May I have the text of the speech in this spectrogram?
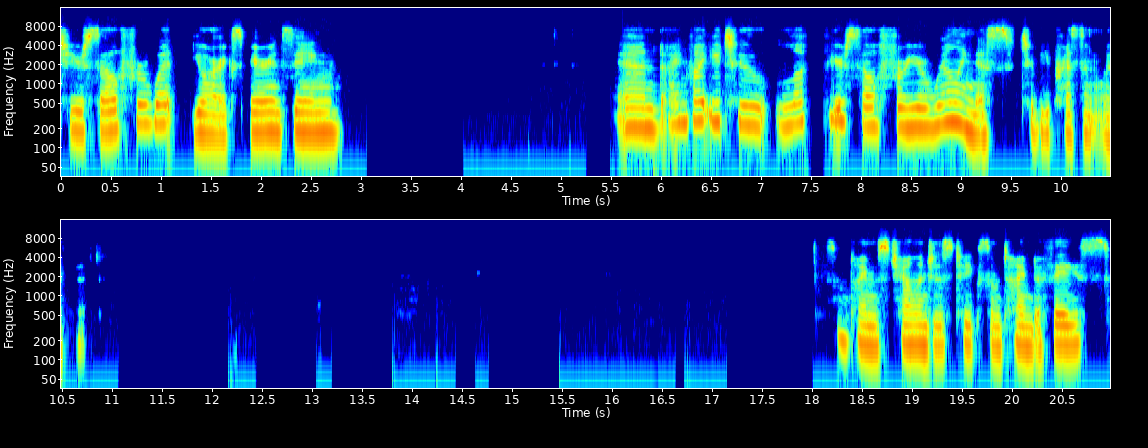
to yourself for what you are experiencing. And I invite you to love yourself for your willingness to be present with it. Sometimes challenges take some time to face.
